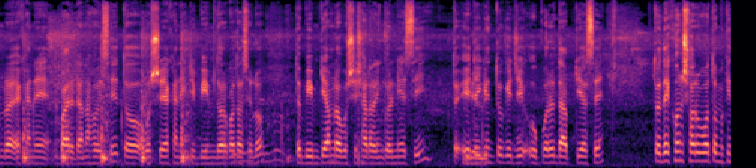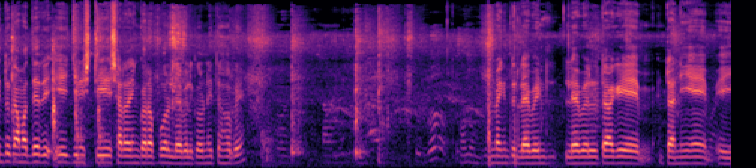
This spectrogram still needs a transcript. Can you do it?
আমরা এখানে বাইরে টানা হয়েছে। তো অবশ্যই এখানে একটি বিম দেওয়ার কথা ছিল। তো বিমটি আমরা অবশ্যই শাটারিং করে নিয়েছি। তো এটি কিন্তু এই যে উপরের দাবটি আছে। তো দেখুন সর্বপ্রথম কিন্তু আমাদের এই জিনিসটি শাটারিং করার পর লেবেল করে নিতে হবে। আমরা কিন্তু লেবেল লেবেলটা আগে টানিয়ে এই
